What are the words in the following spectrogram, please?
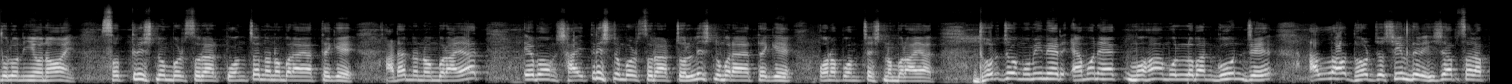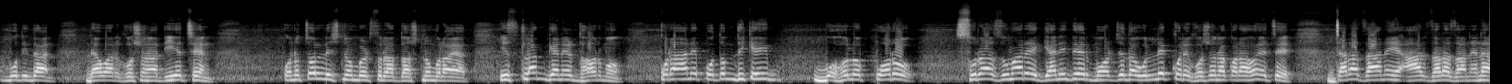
তুলনীয় নয়। ছত্রিশ নম্বর সুরার পঞ্চান্ন নম্বর আয়াত থেকে আটান্ন নম্বর আয়াত এবং সাঁত্রিশ নম্বর সুরার চল্লিশ নম্বর আয়াত থেকে উনপঞ্চাশ নম্বর আয়াত। ধৈর্য মুমিনের এমন এক মহামূল্যবান গুণ যে আল্লাহ ধৈর্যশীলদের হিসাব ছাড়া প্রতিদান দেওয়ার ঘোষণা দিয়েছেন। উনচল্লিশ নম্বর সুরা দশ নম্বর আয়াত, ইসলাম জ্ঞানের ধর্ম। কোরআনে প্রথম দিকেই হলো পরো সুরা জুমারে জ্ঞানীদের মর্যাদা উল্লেখ করে ঘোষণা করা হয়েছে, যারা জানে আর যারা জানে না,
